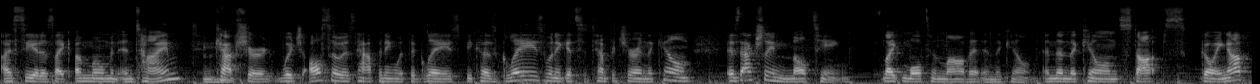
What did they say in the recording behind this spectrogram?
I see it as like a moment in time mm-hmm. captured, which also is happening with the glaze because glaze, when it gets to temperature in the kiln, is actually melting like molten lava in the kiln. And then the kiln stops going up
